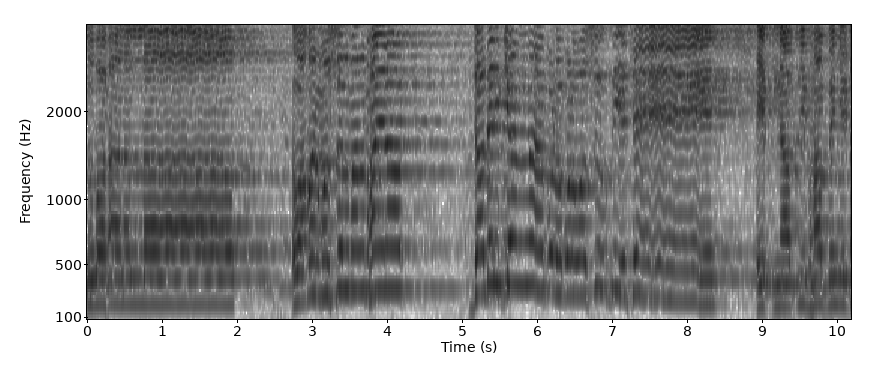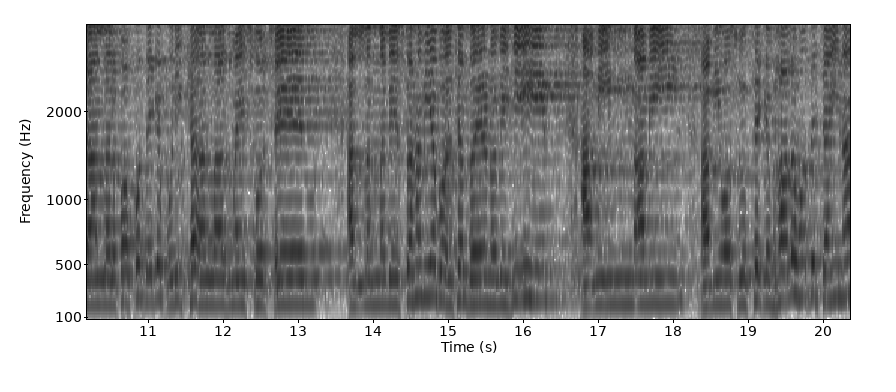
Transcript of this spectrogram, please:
সুবাহান আল্লাহ ও আমার মুসলমান ভাইরা, যাদেরকে আল্লাহ বড় বড় অসুখ দিয়েছেন আপনি আপনি ভাববেন যেটা আল্লাহর পক্ষ থেকে পরীক্ষা আল্লাহ আজমাইশ করছেন। আল্লাহ নবী সাহামিয়া বলছেন, দয়ের নবীজি আমি আমি আমি অসুখ থেকে ভালো হতে চাই না।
